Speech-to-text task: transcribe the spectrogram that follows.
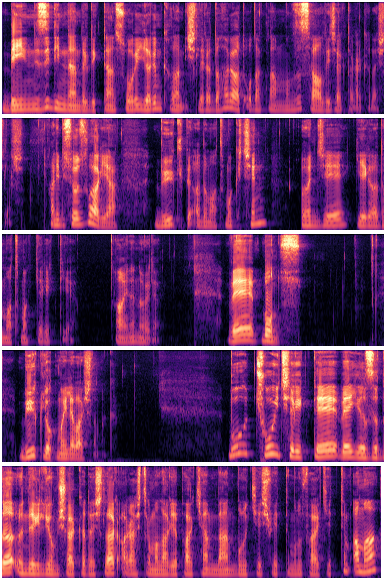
beyninizi dinlendirdikten sonra yarım kalan işlere daha rahat odaklanmanızı sağlayacaktır arkadaşlar. Hani bir söz var ya büyük bir adım atmak için önce geri adım atmak gerek diye. Aynen öyle. Ve bonus. Büyük lokma ile başlamak. Bu çoğu içerikte ve yazıda öneriliyormuş arkadaşlar. Araştırmalar yaparken ben bunu keşfettim, bunu fark ettim. Ama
